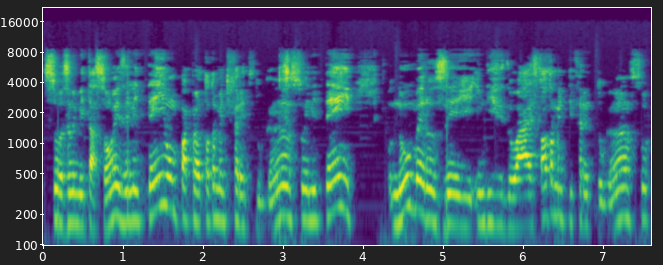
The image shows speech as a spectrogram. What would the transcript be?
suas limitações, ele tem um papel totalmente diferente do Ganso, ele tem números individuais totalmente diferentes do Ganso.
